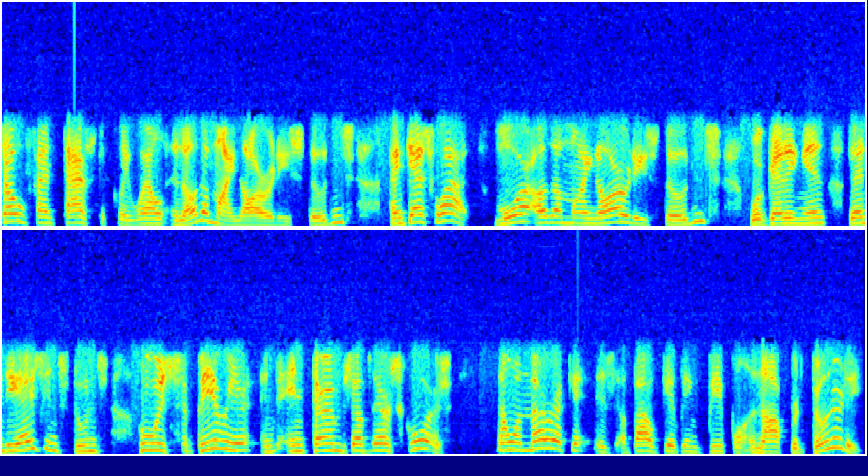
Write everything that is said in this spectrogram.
so fantastically well and other minority students. And guess what? More other minority students were getting in than the Asian students who were superior in, in terms of their scores. Now, America is about giving people an opportunity,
